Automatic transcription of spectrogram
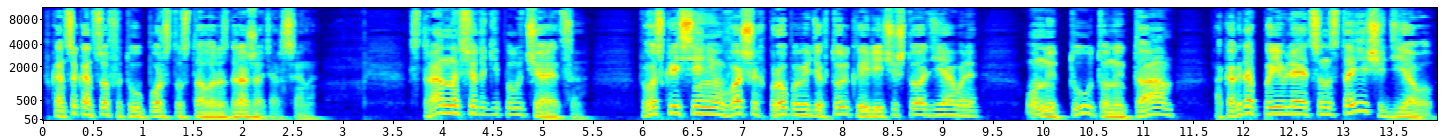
В конце концов, это упорство стало раздражать Арсена. Странно все-таки получается. По воскресеньям в ваших проповедях только и речи, что о дьяволе. Он и тут, он и там. А когда появляется настоящий дьявол,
